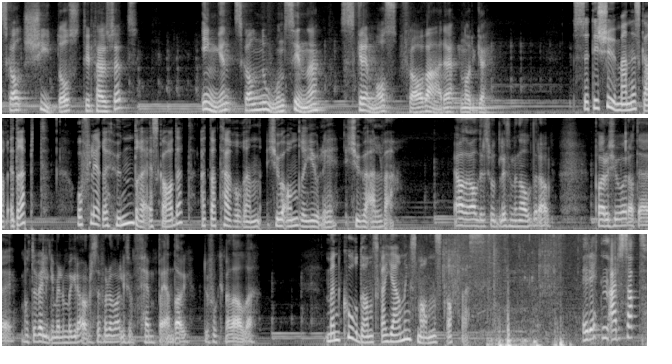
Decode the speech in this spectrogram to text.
skal skyte oss til taushet. Ingen skal noensinne skremme oss fra å være Norge. 77 mennesker er drept, og flere hundre er skadet etter terroren 22.07.2011. Jeg hadde jo aldri trodd liksom en alder av par og 20 år at jeg måtte velge mellom begravelse, for det var liksom fem på én dag. Du får ikke med deg alle. Men hvordan skal gjerningsmannen straffes? Retten er satt.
